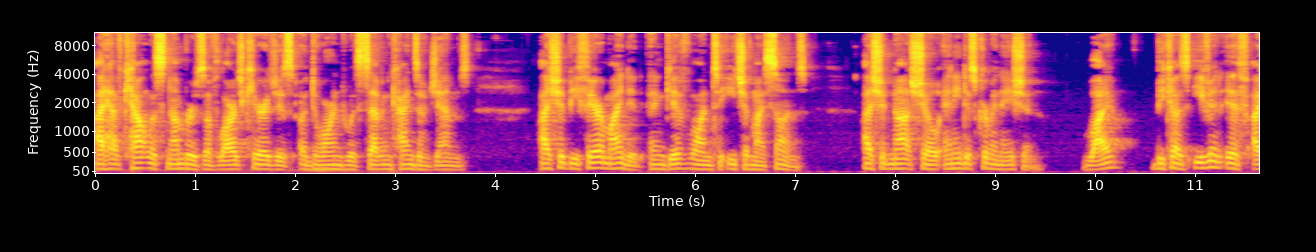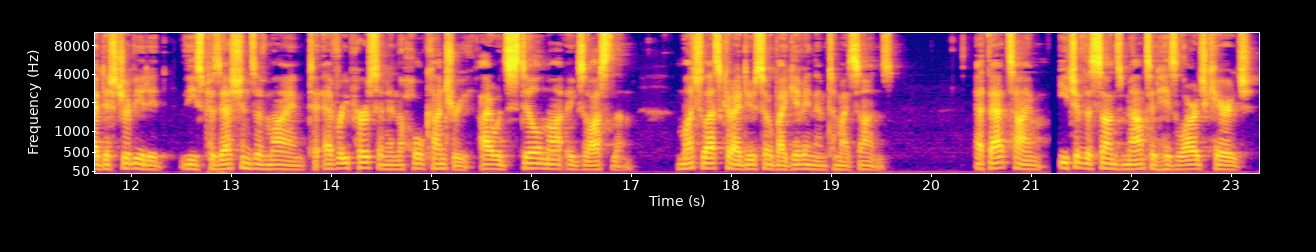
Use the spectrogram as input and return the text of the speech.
I have countless numbers of large carriages adorned with seven kinds of gems. I should be fair minded and give one to each of my sons. I should not show any discrimination. Why? Because even if I distributed these possessions of mine to every person in the whole country, I would still not exhaust them much less could I do so by giving them to my sons. At that time, each of the sons mounted his large carriage,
